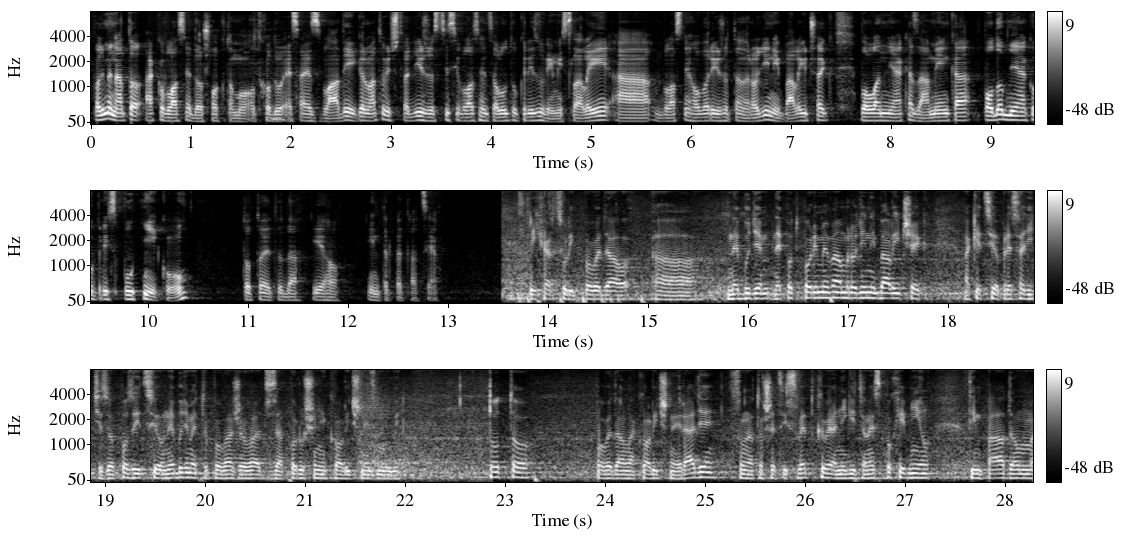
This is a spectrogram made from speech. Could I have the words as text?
Poďme na to, ako vlastne došlo k tomu odchodu SAS vlády. Igor Matovič tvrdí, že ste si vlastne celú tú krízu vymysleli a vlastne hovorí, že ten rodinný balíček bol len nejaká zámienka, podobne ako pri Sputniku toto je teda jeho interpretácia. Richard Sulik povedal, nebudem, nepodporíme vám rodinný balíček a keď si ho presadíte s opozíciou, nebudeme to považovať za porušenie koaličnej zmluvy. Toto povedal na koaličnej rade, sú na to všetci svetkovia, nikdy to nespochybnil. Tým pádom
